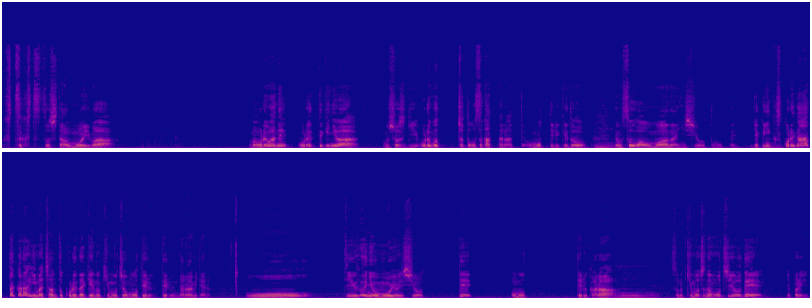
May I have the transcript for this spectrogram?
ふつふつとした思いは、まあ俺はね、俺的には、もう正直、俺もちょっと遅かったなって思ってるけど、うんでもそうは思わないにしようと思って。逆にこれがあったから今ちゃんとこれだけの気持ちを持てるてるんだな、みたいな。っおおていう風に思うようにしようって思ってるから、うんその気持ちの持ちようで、やっぱり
